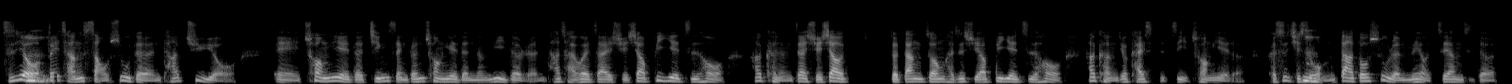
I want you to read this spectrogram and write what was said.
只有非常少数的人，他具有诶创业的精神跟创业的能力的人，他才会在学校毕业之后，他可能在学校。的当中，还是学校毕业之后，他可能就开始自己创业了。可是其实我们大多数人没有这样子的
